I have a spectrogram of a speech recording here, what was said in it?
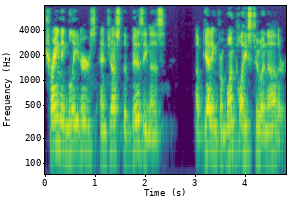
training leaders, and just the busyness of getting from one place to another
